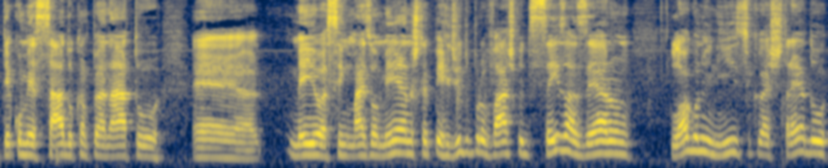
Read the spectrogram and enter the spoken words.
Ter começado o campeonato é, meio assim, mais ou menos, ter perdido para o Vasco de 6 a 0 logo no início, que a estreia do,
